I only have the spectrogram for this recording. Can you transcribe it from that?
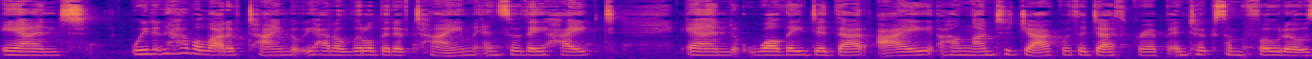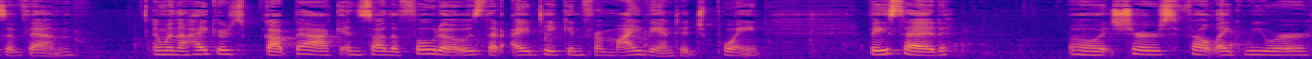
And we didn't have a lot of time, but we had a little bit of time. And so they hiked. And while they did that, I hung on to Jack with a death grip and took some photos of them. And when the hikers got back and saw the photos that I'd taken from my vantage point, they said, Oh, it sure felt like we were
